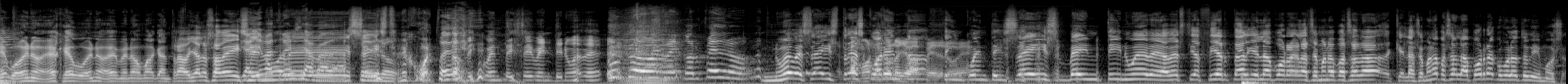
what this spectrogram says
Qué bueno, eh, qué bueno, eh, menos mal que ha entrado. Ya lo sabéis, Ya eh, lleva tres 9, llamadas, 6, Pedro. 3, 40, 56, 29. Un nuevo récord, Pedro. 9, 6, 3, Famoso lo lleva 40, Pedro, eh. 56, 29. A ver si acierta alguien la porra que la semana pasada. Que la semana pasada la porra, ¿cómo lo tuvimos?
